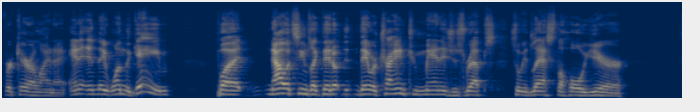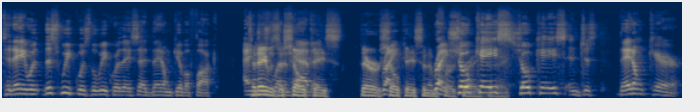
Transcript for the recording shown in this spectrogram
for Carolina, and and they won the game. But now it seems like they don't. They were trying to manage his reps so he'd last the whole year. Today was this week was the week where they said they don't give a fuck. and Today just was a him showcase. They're Right. showcasing him. Right, for showcase, today. showcase, and just they don't care.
